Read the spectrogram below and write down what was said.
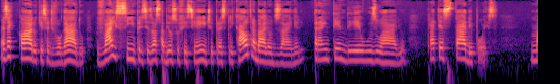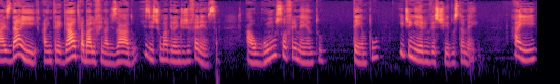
Mas é claro que esse advogado vai sim precisar saber o suficiente para explicar o trabalho ao designer, para entender o usuário, para testar depois. Mas daí a entregar o trabalho finalizado, existe uma grande diferença. Algum sofrimento, tempo e dinheiro investidos também. Aí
